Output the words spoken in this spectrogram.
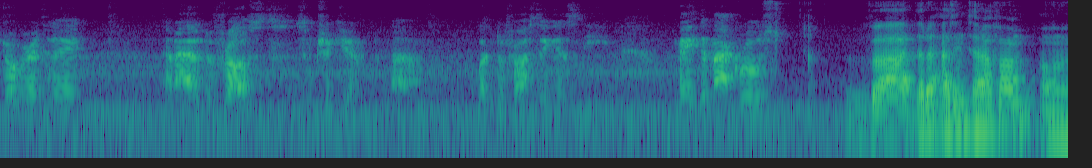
strawberry today. And I had to defrost some chicken. Um, but defrosting is the made the macros. و داره از این طرف هم آه،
